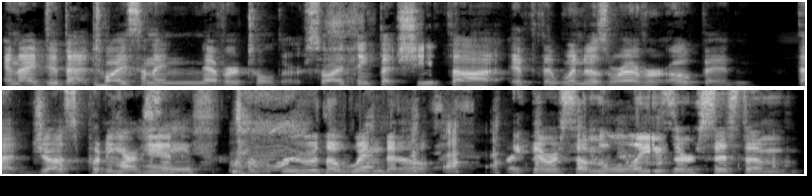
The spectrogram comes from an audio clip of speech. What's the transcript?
And i did that twice and i never told her. So i think that she thought if the windows were ever open that just putting your hand safe. through the window like there was some laser system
